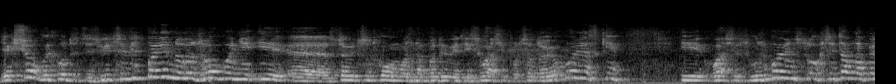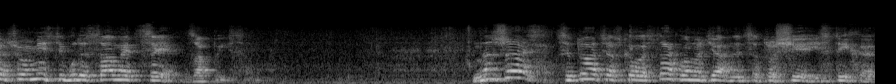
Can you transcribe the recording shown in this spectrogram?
Якщо виходити звідси, відповідно розроблені і е, 100% можна подивитись ваші посадові обов'язки і ваші службові інструкції, там на першому місці буде саме це записано. На жаль, ситуація склалась так, воно тягнеться то ще із тих е,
